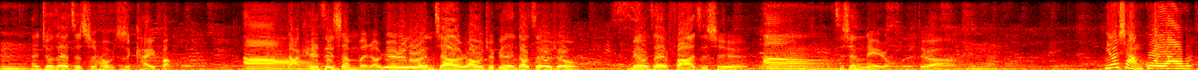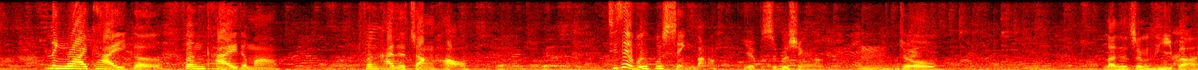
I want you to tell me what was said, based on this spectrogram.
嗯，但就在这之后就是开放了，啊，打开这扇门，然后越来越多人加了，然后我就变成到最后就没有再发这些啊这些内容了，对吧？嗯，你有想过要另外开一个分开的吗？分开的账号，其实也不是不行吧？也不是不行啊，嗯，你就懒得整理吧，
